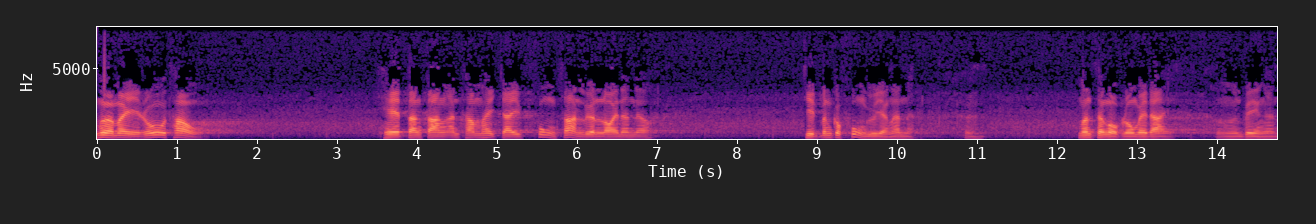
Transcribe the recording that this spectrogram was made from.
เมื่อไม่รู้เท่า เหตุต่าง ๆ อันทำให้ใจฟุ้งซ่านเลื่อนลอยนั้นแล้ว จิตมันก็ฟุ้งอยู่อย่างนั้นนะมันสงบลงไม่ได้ มันเป็นอย่างนั้น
